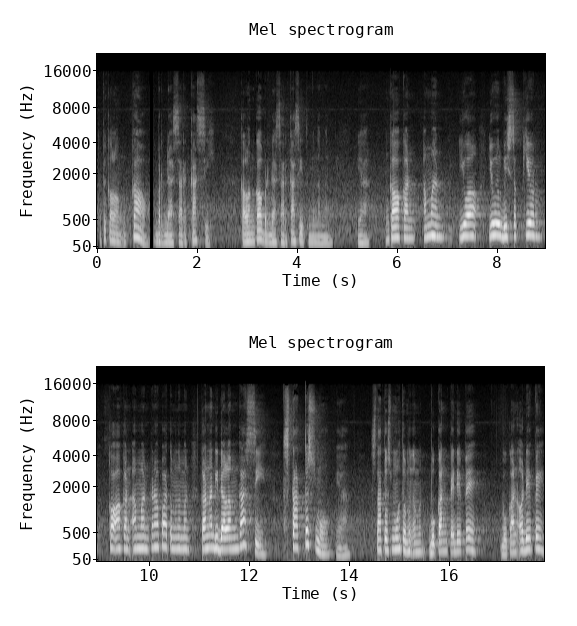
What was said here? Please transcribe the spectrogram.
Tapi kalau engkau berdasar kasih, kalau engkau berdasar kasih teman-teman, ya engkau akan aman. You are, you will be secure. Kau akan aman. Kenapa teman-teman? Karena di dalam kasih statusmu ya statusmu teman-teman bukan PDP bukan ODP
